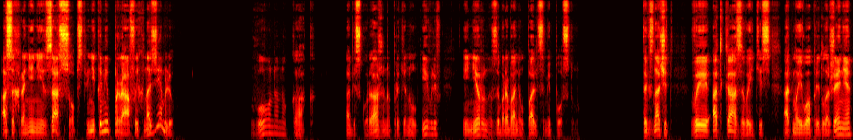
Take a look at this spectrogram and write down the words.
о сохранении за собственниками прав их на землю. Вон оно как! — обескураженно протянул Ивлев и нервно забарабанил пальцами по столу. — Так значит, вы отказываетесь от моего предложения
